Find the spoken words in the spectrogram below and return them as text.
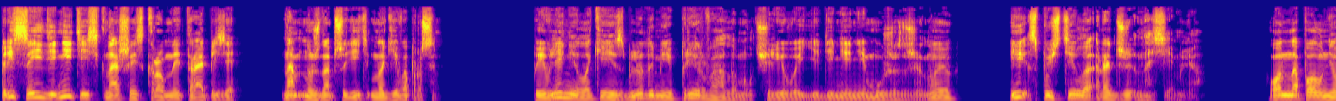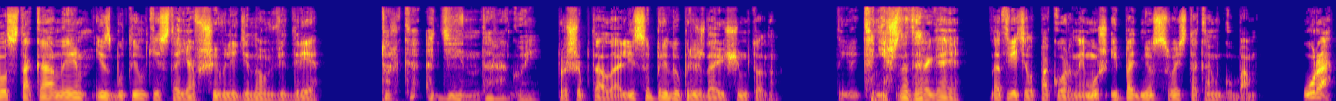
Присоединитесь к нашей скромной трапезе. Нам нужно обсудить многие вопросы. Появление лакея с блюдами прервало молчаливое единение мужа с женою и спустило Реджи на землю. Он наполнил стаканы из бутылки, стоявшей в ледяном ведре. — Только один, дорогой, — прошептала Алиса предупреждающим тоном. — Конечно, дорогая, — ответил покорный муж и поднес свой стакан к губам. — Ура!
